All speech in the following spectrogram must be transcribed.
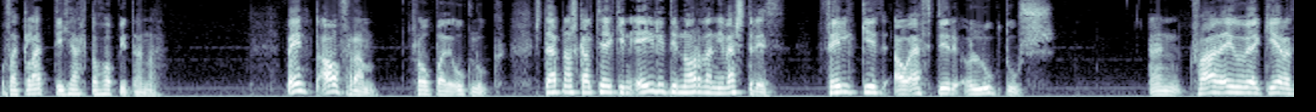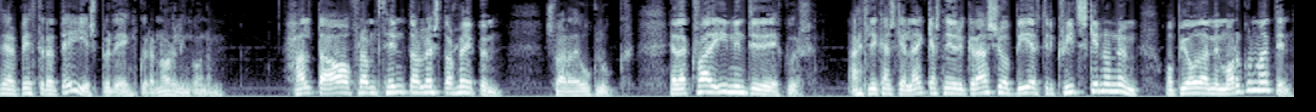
og það glætti hjarta hobbítana. Beint áfram, hrópaði Uglúk. Stefnan skal tekin eiliti norðan í vestrið. Fylgið á eftir Lúgdús. En hvað eigum við að gera þegar byttir að degi, spurði einhverja norlingunum. Halda áfram þindarlaust á hlaupum, svaraði Uglúk. Eða hvað ímyndiði ykkur? Ætli kannski að leggjast niður í grasi og býja eftir kvítskinnunum og bjóða með morgunmandin?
